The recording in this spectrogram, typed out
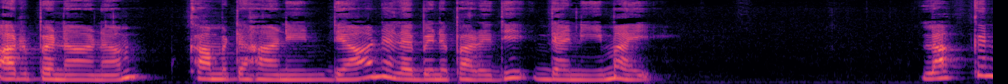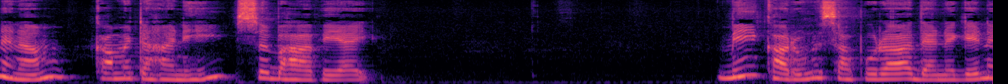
අර්පණානම් කමඨහනින් ධාන ලැබෙන පරිදි දැනීමයි. ලක්කන නම් කමඨහනෙහි ස්වභාවයයි. මේ කරුණු සපුරා දැනගෙන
